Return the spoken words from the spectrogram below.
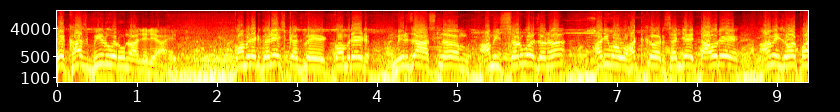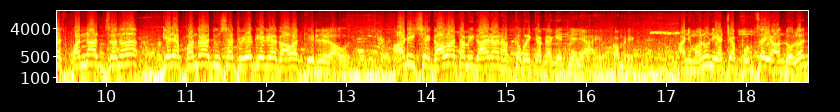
हे खास बीडवरून आलेले आहेत. कॉम्रेड गणेश कसबे कॉम्रेड मिर्झा असलम आम्ही सर्वजण हरिभाऊ हटकर संजय तावरे आम्ही जवळपास पन्नास जण गेल्या पंधरा दिवसात वेगवेगळ्या गावात फिरलेलो आहोत. अडीचशे गावात आम्ही गायरान हक्क बैठका घेतलेल्या आहेत कॉम्रेड. आणि म्हणून याच्या पुढचंही आंदोलन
